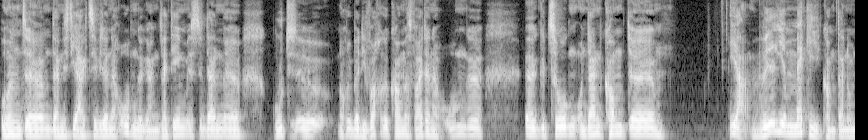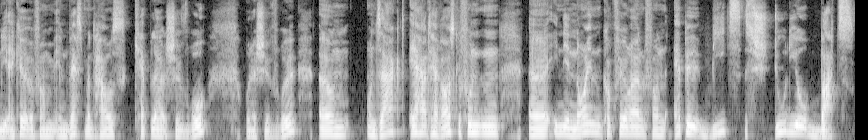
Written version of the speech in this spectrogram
Und ähm, dann ist die Aktie wieder nach oben gegangen. Seitdem ist sie dann äh, gut äh, noch über die Woche gekommen, ist weiter nach oben ge, äh, gezogen und dann kommt äh, ja William Mackey kommt dann um die Ecke vom Investmenthaus Kepler Chevreux oder Chevreux ähm, und sagt, er hat herausgefunden äh, in den neuen Kopfhörern von Apple Beats Studio Buds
